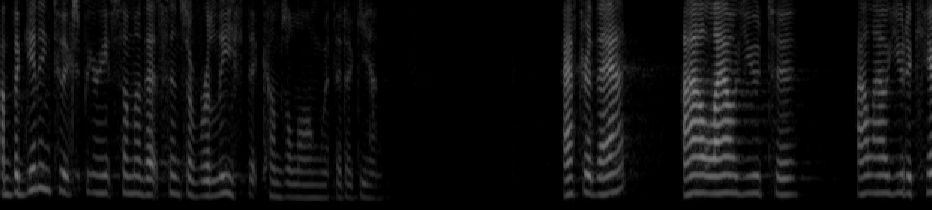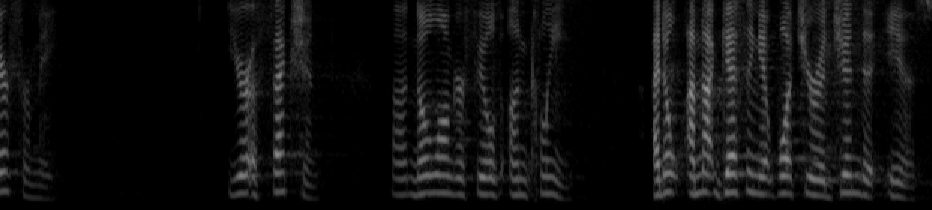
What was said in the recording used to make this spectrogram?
I'm beginning to experience some of that sense of relief that comes along with it again. After that, I allow you to, I allow you to care for me. Your affection uh, no longer feels unclean. I don't, I'm not guessing at what your agenda is.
